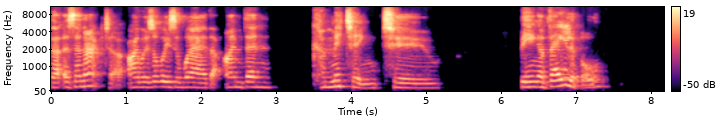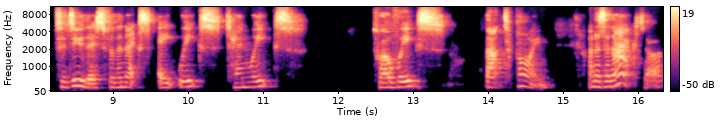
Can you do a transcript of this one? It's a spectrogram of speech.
that as an actor. I was always aware that I'm then committing to being available to do this for the next eight weeks, 10 weeks, 12 weeks, that time. And as an actor,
